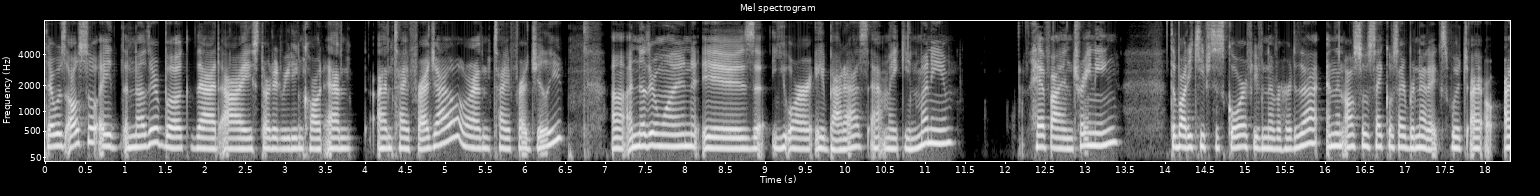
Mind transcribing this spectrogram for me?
There was also a another book that I started reading called Anti Fragile or Anti Fragile uh, another one is You Are a Badass at Making Money, Jefa in Training, The Body Keeps the Score, if you've never heard of that. And then also Psycho-Cybernetics, which I, I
